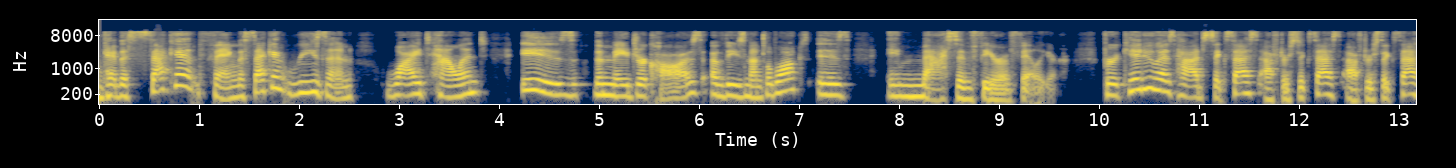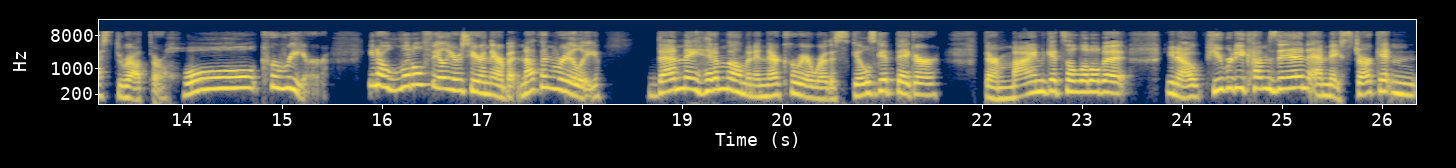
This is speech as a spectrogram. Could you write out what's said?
Okay. The second thing, the second reason why talent is the major cause of these mental blocks is a massive fear of failure. For a kid who has had success after success after success throughout their whole career, you know, little failures here and there, but nothing really. Then they hit a moment in their career where the skills get bigger, their mind gets a little bit, you know, puberty comes in and they start getting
